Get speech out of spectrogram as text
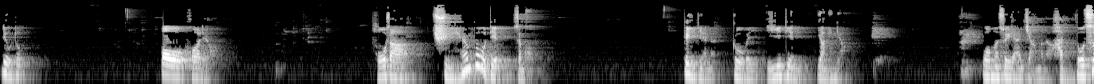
六度包括了菩萨。全部的生活，这一点呢，诸位一定要明了。我们虽然讲了很多次，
